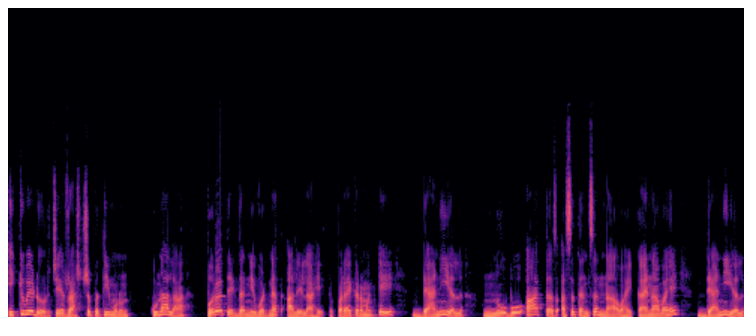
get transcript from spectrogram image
इक्वेडोरचे राष्ट्रपती म्हणून कुणाला परत एकदा निवडण्यात आलेलं आहे? तर पर्याय क्रमांक ए डॅनियल नोबोआ असं त्यांचं नाव आहे. काय नाव आहे? डॅनियल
